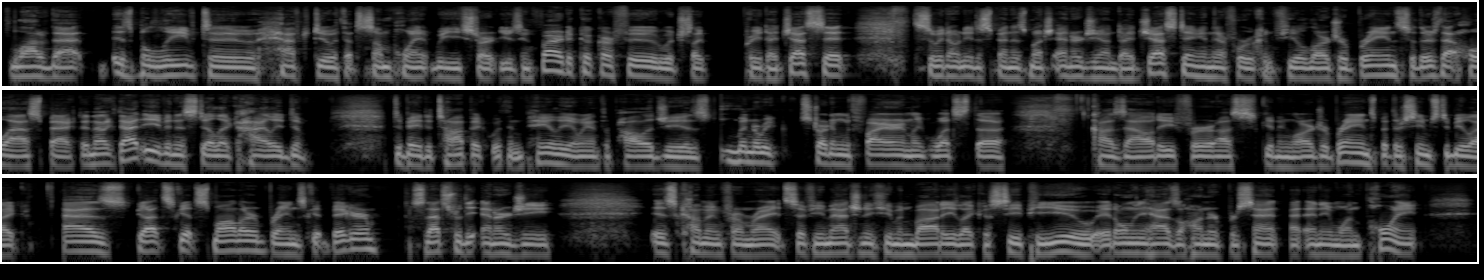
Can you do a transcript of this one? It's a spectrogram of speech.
a lot of that is believed to have to do with at some point we start using fire to cook our food, which like pre-digests it so we don't need to spend as much energy on digesting and therefore we can feel larger brains so there's that whole aspect and like that even is still like highly de- debated topic within paleoanthropology is when are we starting with fire and like what's the causality for us getting larger brains? But there seems to be like as guts get smaller brains get bigger. So that's where the energy is coming from right? So if you imagine a human body like a cpu it only has 100% at any one point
